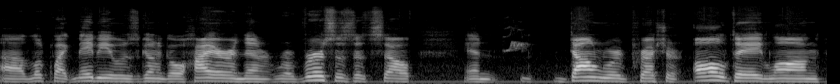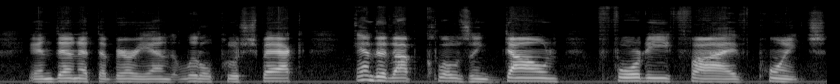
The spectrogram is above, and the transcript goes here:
uh, looked like maybe it was going to go higher and then it reverses itself and downward pressure all day long. And then at the very end a little push back ended up closing down 45 points.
